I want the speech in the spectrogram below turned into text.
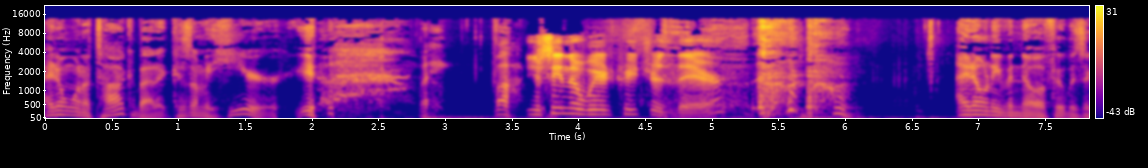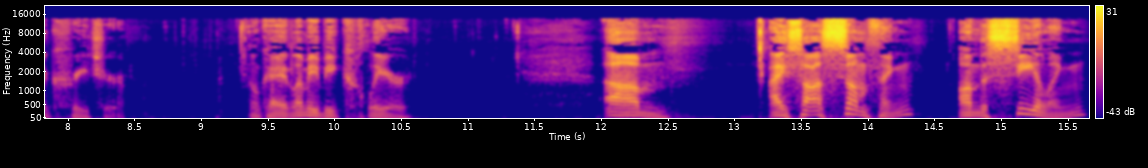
I don't want to talk about it because I'm here. You know, like fuck. You've seen a weird creature there? I don't even know if it was a creature. Okay, let me be clear. Um, I saw something on the ceiling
